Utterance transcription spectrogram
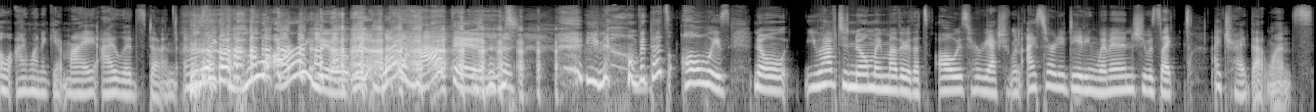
Oh, I want to get my eyelids done. And I was like, Who are you? Like, what happened? You know, but that's always, no, you have to know my mother. That's always her reaction. When I started dating women, she was like, I tried that once.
